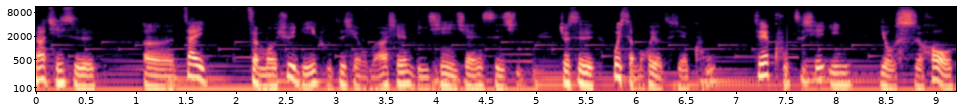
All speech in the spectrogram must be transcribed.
那其实，呃，在怎么去离苦之前，我们要先理清一件事情，就是为什么会有这些苦，这些苦，这些因，有时候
